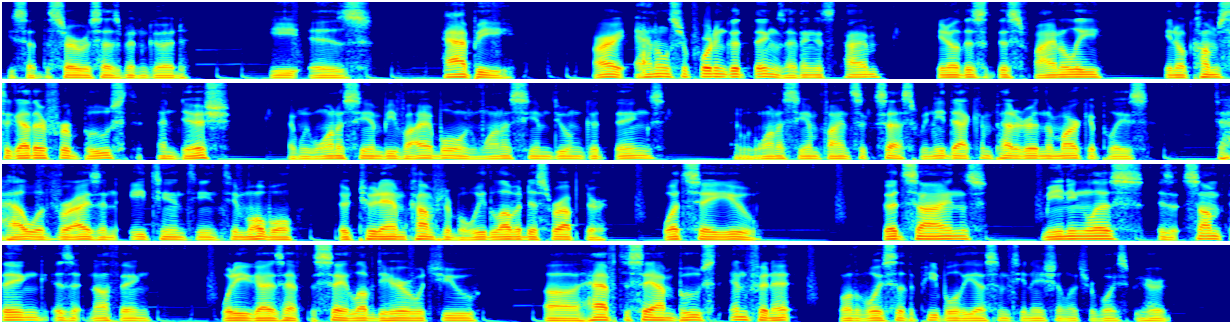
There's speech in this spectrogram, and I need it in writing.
He said the service has been good. He is happy. All right, analysts reporting good things. I think it's time. You know, this this finally, you know, comes together for Boost and Dish, and we want to see him be viable and want to see him doing good things, and we want to see him find success. We need that competitor in the marketplace. To hell with Verizon, AT&T, and T-Mobile. They're too damn comfortable. We'd love a disruptor. What say you? Good signs? Meaningless? Is it something? Is it nothing? What do you guys have to say? Love to hear what you uh, have to say on Boost Infinite. Well, the voice of the people, the SMT Nation, let your voice be heard.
